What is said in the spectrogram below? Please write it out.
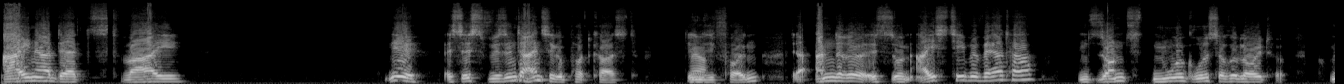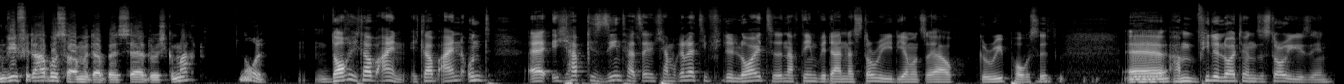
einer der zwei. Nee, es ist, wir sind der einzige Podcast, den Ja. sie folgen. Der andere ist so ein Eistee-Bewerter und sonst nur größere Leute. Und wie viele Abos haben wir da bisher durchgemacht? Null. Doch, ich glaube einen. Ich glaube einen. Und äh, ich habe gesehen, tatsächlich haben relativ viele Leute, nachdem wir da in der Story, die haben uns ja auch gerepostet, äh, haben viele Leute unsere Story gesehen.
